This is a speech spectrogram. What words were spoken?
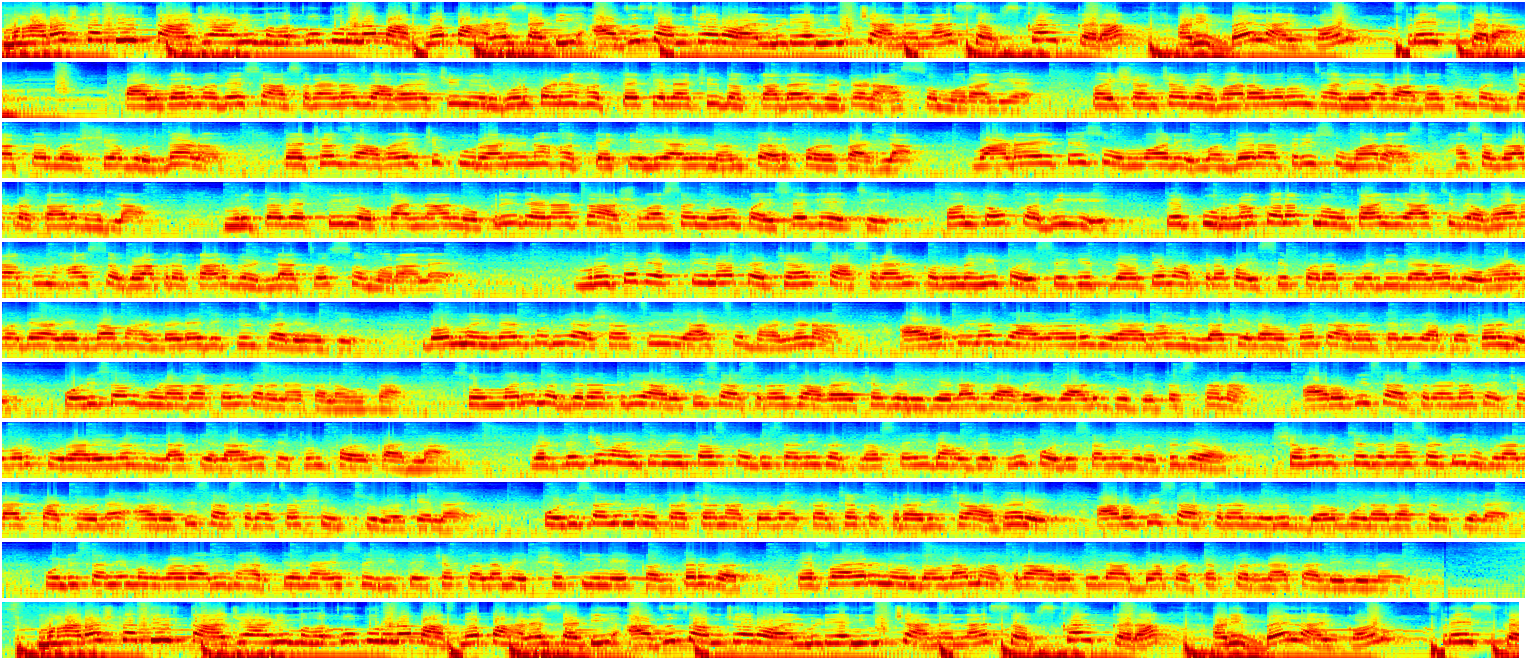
महाराष्ट्रातील ताज्या आणि महत्त्वपूर्ण बातम्या पाहण्यासाठी आजच आमच्या रॉयल मीडिया न्यूज चॅनलला सबस्क्राईब करा आणि बेल आयकॉन प्रेस करा. पालघरमध्ये सासऱ्यानं जावयाची निर्गुणपणे हत्या केल्याची धक्कादायक घटना समोर आली आहे. पैशांच्या व्यवहारावरून झालेल्या वादातून पंच्याहत्तर वर्षीय वृद्धानं त्याच्या जावयाची कुऱ्हाडीनं हत्या केली आणि नंतर पळ काढला. वाडा येथे सोमवारी मध्यरात्री सुमारास हा सगळा प्रकार घडला. मृत व्यक्ती लोकांना नोकरी देण्याचं आश्वासन देऊन पैसे घ्यायचे पण तो कधीही ते पूर्ण करत नव्हता याच व्यवहारातून हा सगळा प्रकार घडल्याचं समोर आलंय. मृत व्यक्तीनं त्याच्या सासऱ्यांकडूनही पैसे घेतले होते मात्र पैसे परत न दिल्यानं दोघांमध्ये अनेकदा भांडणे देखील झाली होती. दोन महिन्यांपूर्वी अशाच याच भांडणात आरोपीनं जाव्यावर वेळानं हल्ला केला होता त्यानंतर या प्रकरणी पोलिसात गुन्हा दाखल करण्यात आला होता. सोमवारी मध्यरात्री आरोपी सासरा जावयाच्या घरी गेला जावई गाड झोपेत असताना आरोपी सासऱ्यानं त्याच्यावर कुऱ्हाडीनं हल्ला केला आणि तेथून पळ काढला. घटनेची माहिती मिळताच पोलिसांनी घटनास्थळी धाव घेतली. पोलिसांनी मृतदेह शवविच्छेदनासाठी रुग्णालयात पाठवलाय आरोपी सासऱ्याचा शोध सुरू केलाय. पोलिसांनी मृताच्या नातेवाईकांच्या तक्रारीच्या आधारे आरोपी सासऱ्याविरुद्ध गुन्हा दाखल केलाय. पोलिसांनी मंगळवारी भारतीय न्याय संहितेच्या कलम एकशे तीन एक अंतर्गत एफ आय आर नोंदवला मात्र आरोपीला अद्याप अटक करण्यात आलेली नाही. महाराष्ट्रातील ताज्या आणि महत्त्वपूर्ण बातम्या पाहण्यासाठी आजच आमच्या रॉयल मीडिया न्यूज चॅनलला सबस्क्राईब करा आणि बेल आयकॉन प्रेस करा.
